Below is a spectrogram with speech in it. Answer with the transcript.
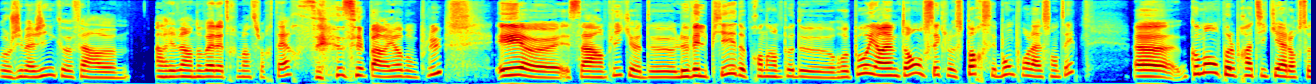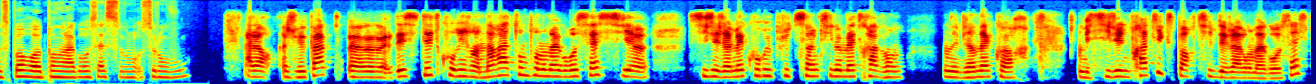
bon, j'imagine que faire arriver un nouvel être humain sur Terre, c'est pas rien non plus. Et ça implique de lever le pied, de prendre un peu de repos. Et en même temps, on sait que le sport, c'est bon pour la santé. comment on peut le pratiquer alors ce sport pendant la grossesse selon vous? Alors, je vais pas euh, décider de courir un marathon pendant ma grossesse si euh, si j'ai jamais couru plus de 5 km avant. On est bien d'accord. Mais si j'ai une pratique sportive déjà avant ma grossesse,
